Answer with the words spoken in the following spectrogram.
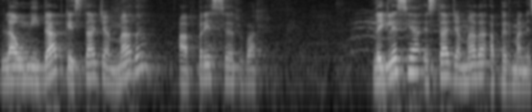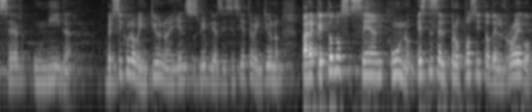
la unidad que está llamada a preservar. La iglesia está llamada a permanecer unida. Versículo 21, y en sus Biblias, 17, 21, para que todos sean uno. Este es el propósito del ruego.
